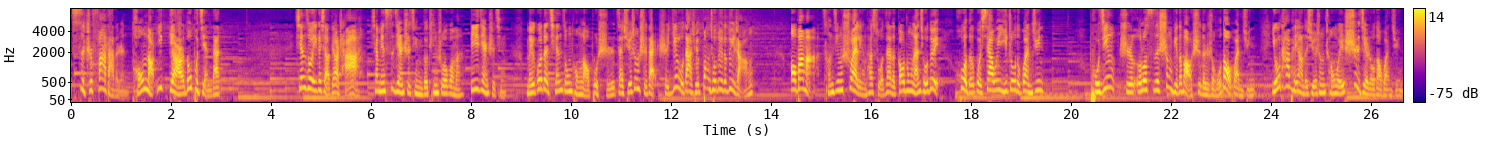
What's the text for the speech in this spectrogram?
四肢发达的人头脑一点儿都不简单。先做一个小调查啊，下面四件事情你都听说过吗？第一件事情，美国的前总统老布什在学生时代是耶鲁大学棒球队的队长，奥巴马曾经率领他所在的高中篮球队获得过夏威夷州的冠军，普京是俄罗斯圣彼得堡市的柔道冠军，由他培养的学生成为世界柔道冠军，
